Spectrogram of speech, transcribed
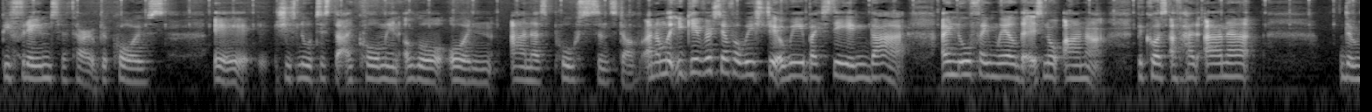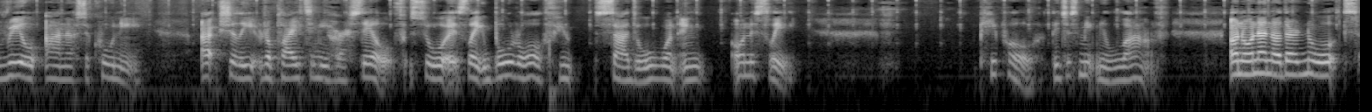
be friends with her because uh, she's noticed that I comment a lot on Anna's posts and stuff. And I'm like, you gave yourself away straight away by saying that. I know fine well that it's not Anna because I've had Anna, the real Anna Saccone, actually reply to me herself. So it's like, bore off, you sado wanting, honestly. People, they just make me laugh. And on another note,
